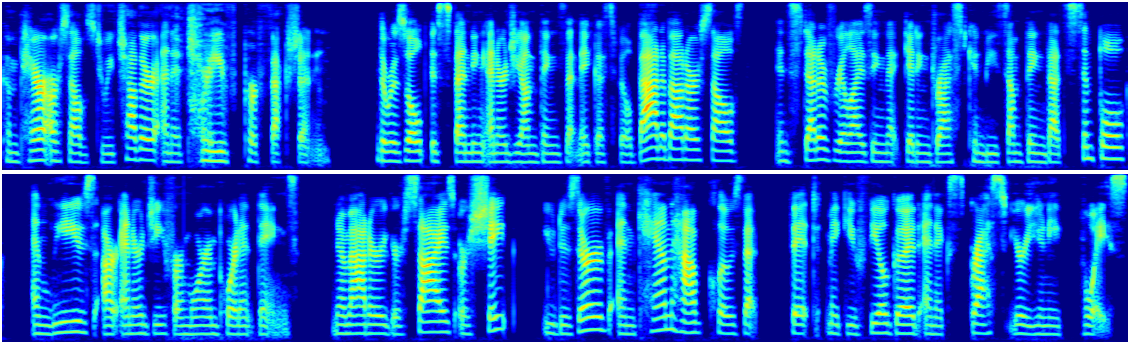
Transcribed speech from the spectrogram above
compare ourselves to each other, and achieve perfection. The result is spending energy on things that make us feel bad about ourselves instead of realizing that getting dressed can be something that's simple and leaves our energy for more important things. No matter your size or shape, you deserve and can have clothes that fit, make you feel good, and express your unique voice.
